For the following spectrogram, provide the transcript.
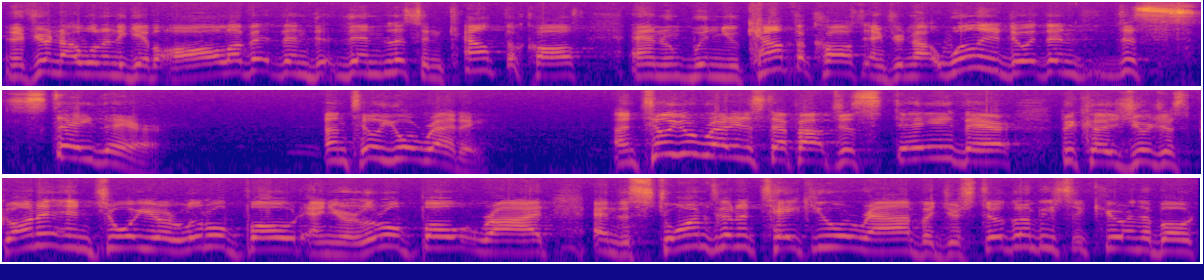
And if you're not willing to give all of it, then, then listen, count the cost. And when you count the cost, and if you're not willing to do it, then just stay there until you're ready. Until you're ready to step out, just stay there because you're just going to enjoy your little boat and your little boat ride, and the storm's going to take you around, but you're still going to be secure in the boat.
